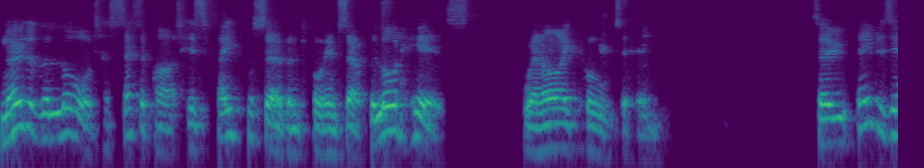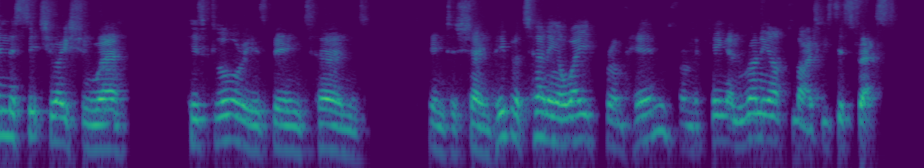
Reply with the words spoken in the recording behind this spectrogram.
Know that the Lord has set apart his faithful servant for himself. The Lord hears when I call to him. So David is in this situation where his glory is being turned into shame. People are turning away from him, from the king, and running after lies. He's distressed.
